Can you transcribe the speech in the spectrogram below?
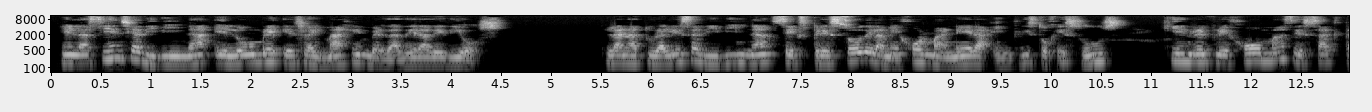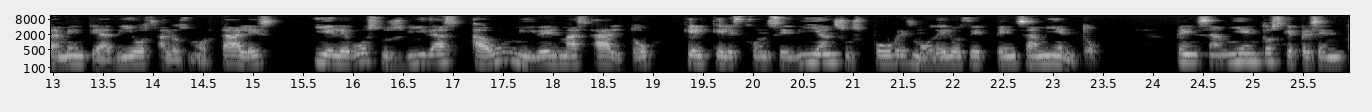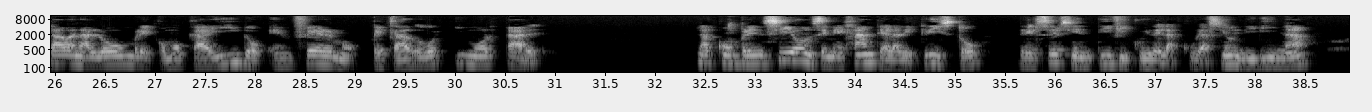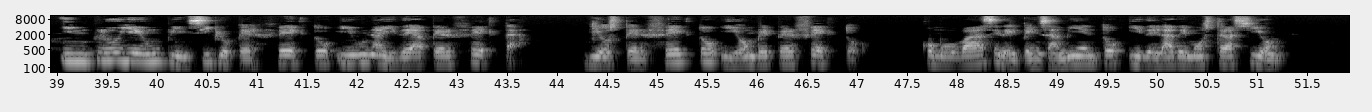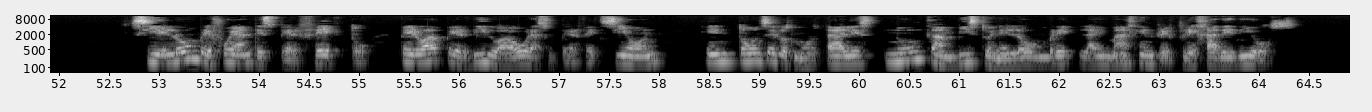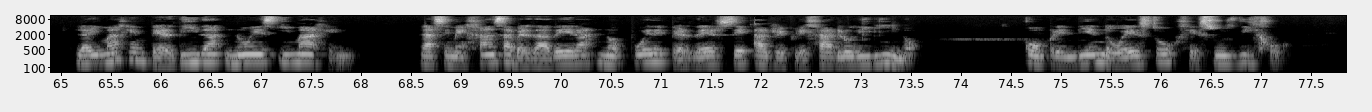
En la ciencia divina el hombre es la imagen verdadera de Dios. La naturaleza divina se expresó de la mejor manera en Cristo Jesús quien reflejó más exactamente a Dios a los mortales y elevó sus vidas a un nivel más alto que el que les concedían sus pobres modelos de pensamiento, pensamientos que presentaban al hombre como caído, enfermo, pecador y mortal. La comprensión semejante a la de Cristo del ser científico y de la curación divina incluye un principio perfecto y una idea perfecta, Dios perfecto y hombre perfecto, como base del pensamiento y de la demostración. Si el hombre fue antes perfecto, pero ha perdido ahora su perfección, entonces los mortales nunca han visto en el hombre la imagen refleja de Dios. La imagen perdida no es imagen. La semejanza verdadera no puede perderse al reflejar lo divino. Comprendiendo esto, Jesús dijo,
